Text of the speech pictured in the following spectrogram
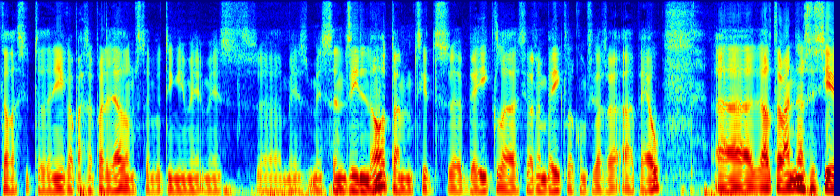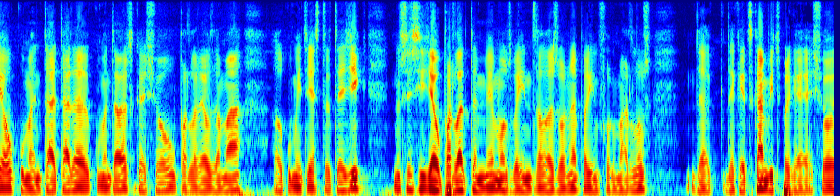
que la ciutadania que passa per allà doncs, també ho tingui més, més, uh, més, més senzill, no? tant si ets vehicle, si vas en vehicle com si vas a, a peu. Uh, D'altra banda, no sé si ja heu comentat, ara comentaves que això ho parlareu demà al comitè estratègic, no sé si ja heu parlat també amb els veïns de la zona per informar-los d'aquests canvis, perquè això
